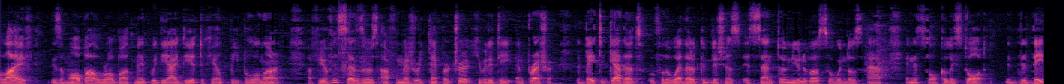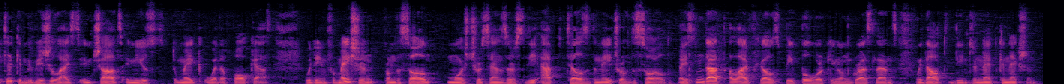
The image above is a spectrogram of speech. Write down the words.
Alive is a mobile robot made with the idea to help people on Earth. A few of its sensors are for measuring temperature, humidity, and pressure. The data gathered for the weather conditions is sent to a universal Windows app and it's locally stored. The data can be visualized in charts and used to make weather forecasts. With the information from the soil moisture sensors, the app tells the nature of the soil. Based on that, Alive helps people working on grasslands without the internet connection.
